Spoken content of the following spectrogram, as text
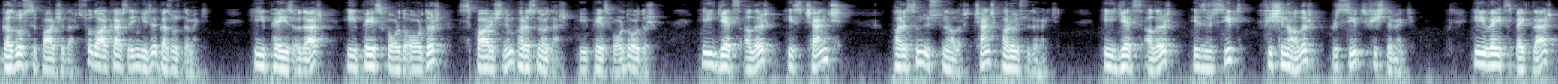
gazoz sipariş eder. Soda arkadaşlar İngilizce'de gazoz demek. He pays öder. He pays for the order. Siparişinin parasını öder. He pays for the order. He gets alır. His change parasının üstünü alır. Change para üstü demek. He gets alır. His receipt fişini alır. Received fiş demek. He waits bekler.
